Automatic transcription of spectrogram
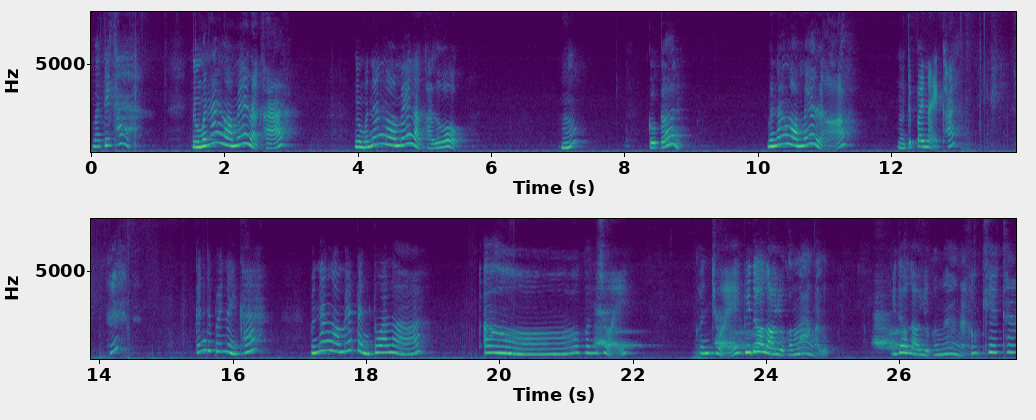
สวัสดีค่ะ หนูมานั่งรอแม่เหรอคะ หนูมานั่งรอแม่เหรอคะลูกหืมกูเกิลมานั่งรอแม่เหรอ หนูจะไปไหนคะฮะกันจะไปไหนคะ มานั่งรอแม่แต่งตัวเหรอ อ๋อ คนสวย คนสวย พี่โดรออยู่ข้างล่างอะลูก พี่โดรออยู่ข้างล่างอะโอเคค่ะ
